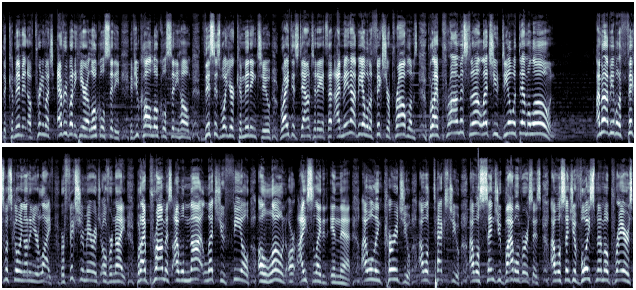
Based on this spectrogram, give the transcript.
the commitment of pretty much everybody here at Local City, if you call Local City home, this is what you're committing to. Write this down today. It's that I may not be able to fix your problems, but I promise to not let you deal with them alone. I might not be able to fix what's going on in your life or fix your marriage overnight, but I promise I will not let you feel alone or isolated in that. I will encourage you. I will text you. I will send you Bible verses. I will send you voice memo prayers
